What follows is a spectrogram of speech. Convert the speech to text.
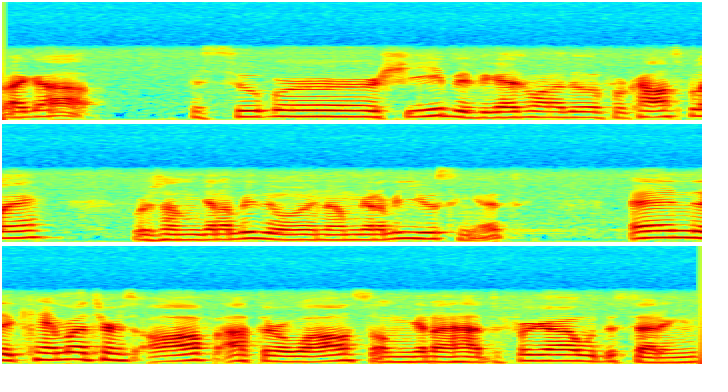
that I got. It's super cheap if you guys want to do it for cosplay, which I'm gonna be doing. I'm gonna be using it and the camera turns off after a while so I'm gonna have to figure out with the settings.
